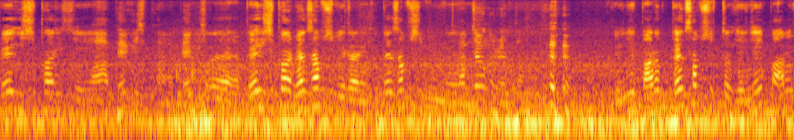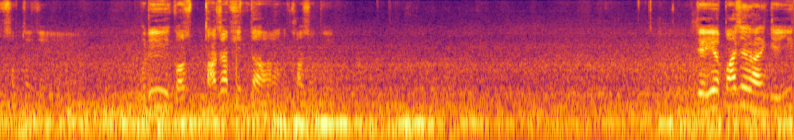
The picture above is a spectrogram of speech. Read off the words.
128이지. 아 128. 128. 그래 128, 130이라니까. 130이면. 깜짝 놀랐다. 굉장히 빠른 130도 굉장히 빠른 속도지. 우리 고속 다 잡힌다 가속이. 이제 이거 빠져나가는 게 이-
